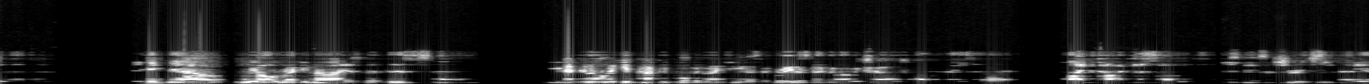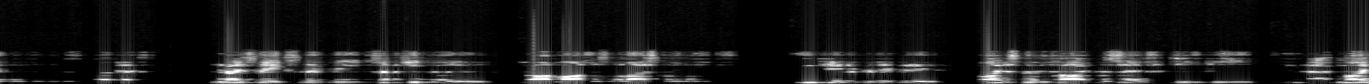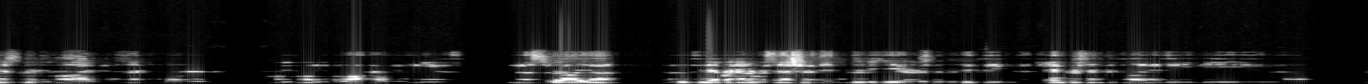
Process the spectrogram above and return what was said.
I think now we all recognize that this the economic impact of COVID-19 is the greatest economic challenge we'll ever face in our lifetime. Just some statistics I'm sure you've seen many of them in this context. The United States lived the 17 million job losses in the last three weeks. UK they're predicting minus 35% GDP at minus 35 in the second quarter 2020. The lockdown continues. In Australia, who's never had a recession in 30 years, they're predicting a 10% decline in GDP in the uh,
